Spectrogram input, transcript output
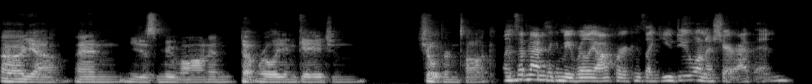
uh, yeah, and you just move on and don't really engage in children talk. And sometimes it can be really awkward because, like, you do want to share Evan.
